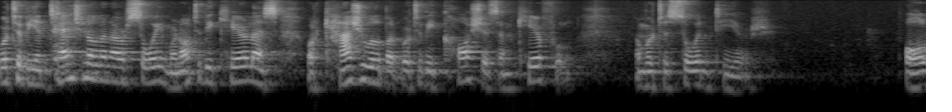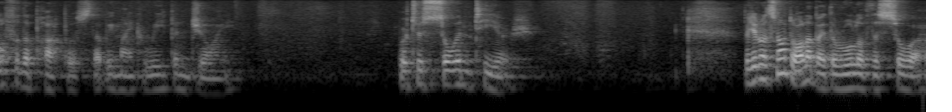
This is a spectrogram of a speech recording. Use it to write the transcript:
We're to be intentional in our sowing. We're not to be careless or casual, but we're to be cautious and careful. And we're to sow in tears all for the purpose that we might reap in joy. We're to sow in tears. But you know, it's not all about the role of the sower,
